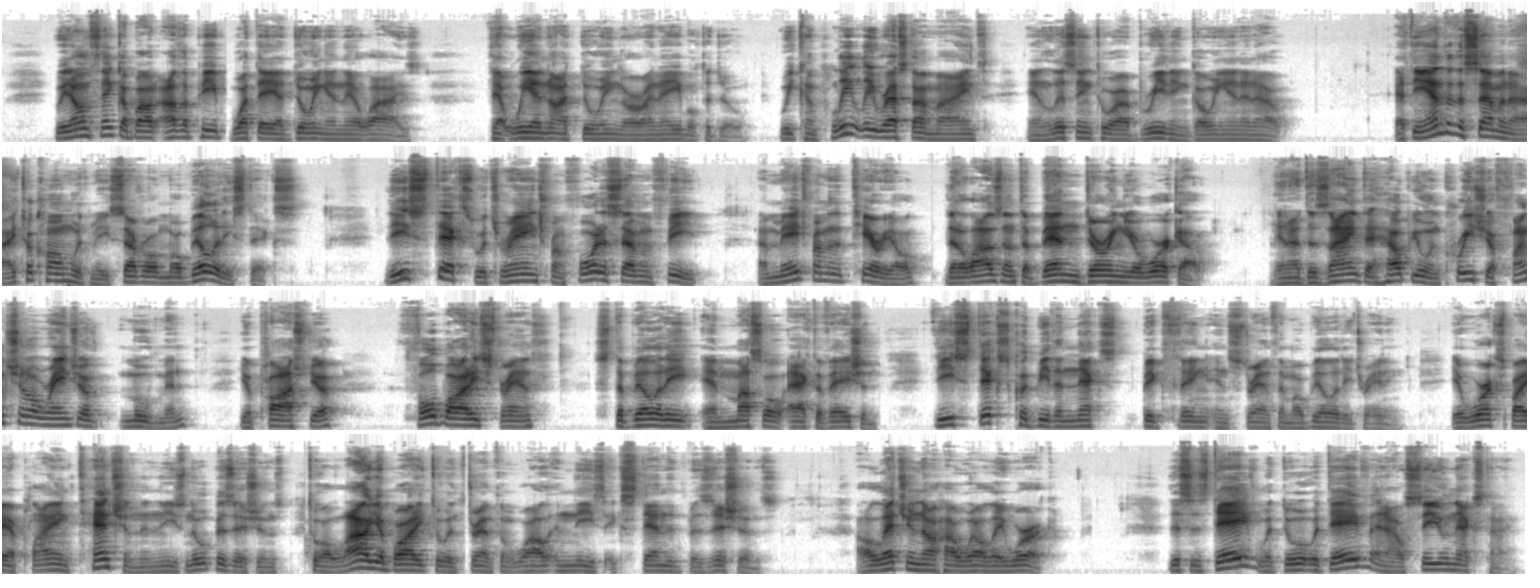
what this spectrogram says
We don't think about other people, what they are doing in their lives that we are not doing or unable to do. We completely rest our minds and listen to our breathing going in and out. At the end of the seminar, I took home with me several mobility sticks. These sticks, which range from four to seven feet, are made from a material that allows them to bend during your workout and are designed to help you increase your functional range of movement, your posture, full body strength, stability, and muscle activation. These sticks could be the next big thing in strength and mobility training. It works by applying tension in these new positions to allow your body to strengthen while in these extended positions. I'll let you know how well they work. This is Dave with Do It With Dave, and I'll see you next time.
